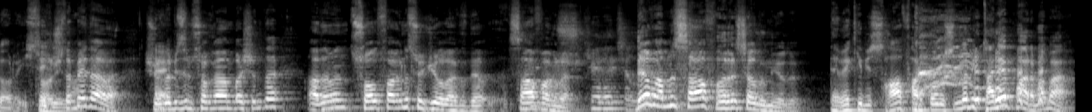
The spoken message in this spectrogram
Doğru. istediğin Sonuçta var. bedava. Şurada Evet. bizim sokağın başında adamın sol farını söküyorlardı. De, sağ farını. Üç kere çalıyor. Devamlı sağ farı çalınıyordu. Demek ki bir sağ far konusunda bir talep var baba.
